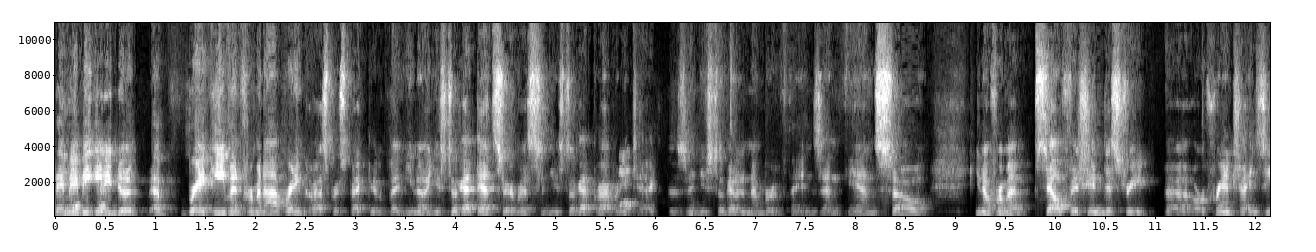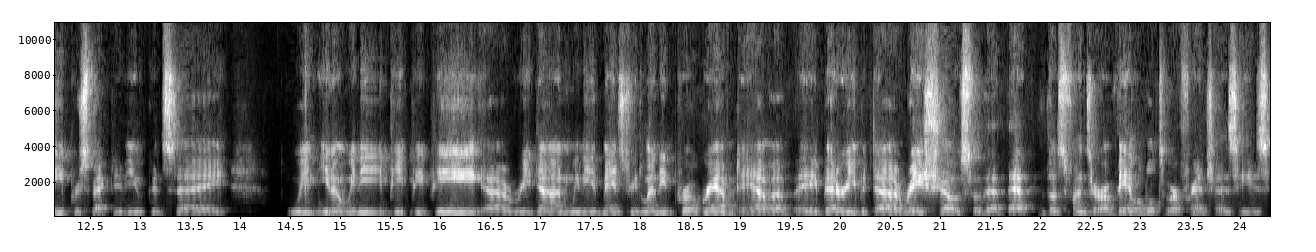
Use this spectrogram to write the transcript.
they may be getting to a, a, break even from an operating cost perspective, but you know, you still got debt service and you still got property taxes and you still got a number of things. And, and so, you know, from a selfish industry uh, or franchisee perspective, you could say, we, you know, we need PPP uh, redone. We need Main Street Lending Program to have a, a better EBITDA ratio so that, that those funds are available to our franchisees.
